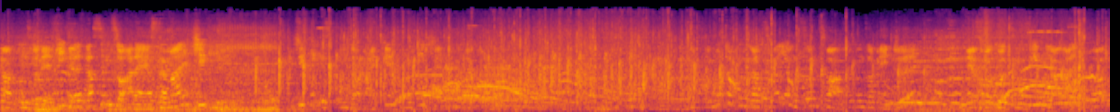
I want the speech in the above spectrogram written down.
Ja, und unsere Delfine, das sind zuallererst einmal Chicky. Chicky ist unser Weibchen und die Chefin der Die Mutter unserer zwei Jungs, und zwar von unserem Angel. Der ist vor kurzem sieben Jahre alt geworden.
